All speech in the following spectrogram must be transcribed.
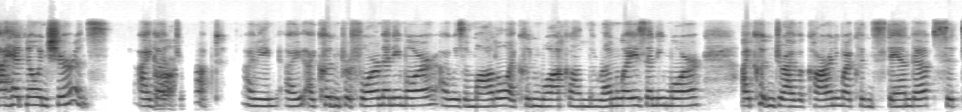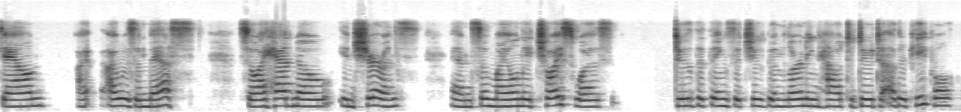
I had no insurance. I got ah. dropped. I mean, I, I couldn't perform anymore. I was a model. I couldn't walk on the runways anymore. I couldn't drive a car anymore. I couldn't stand up, sit down. I, I was a mess. So I had no insurance. And so my only choice was do the things that you've been learning how to do to other people,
